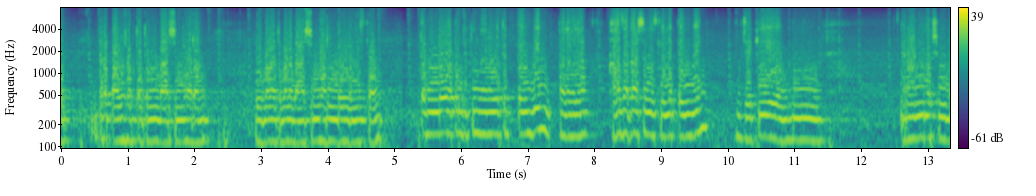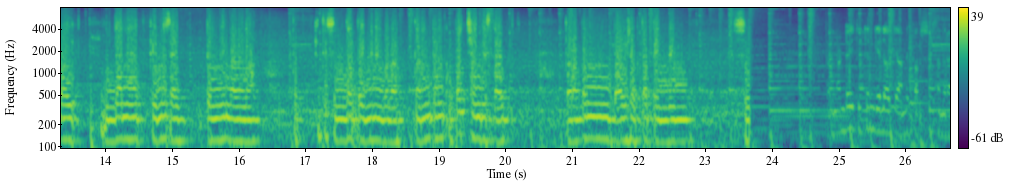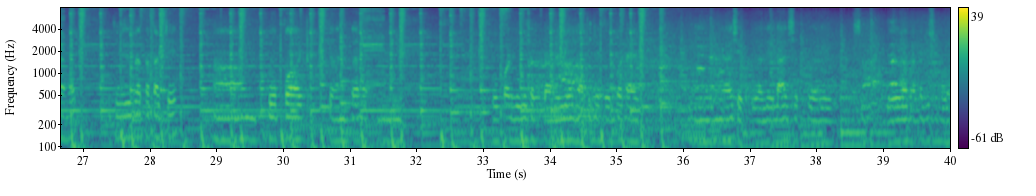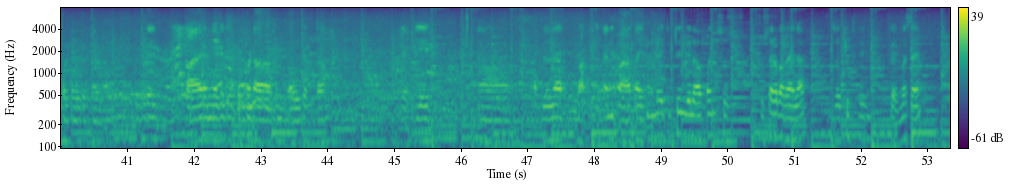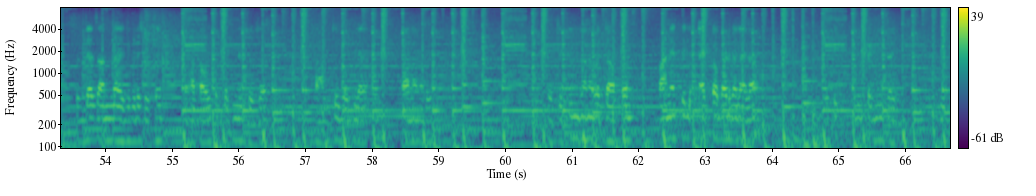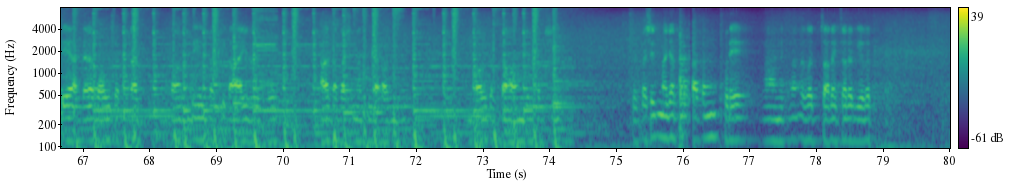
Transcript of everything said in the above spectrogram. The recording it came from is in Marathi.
इकडे पाहू शकता तुम्ही बारशिंगी हरण. हे बघा तुम्हाला बारशिंगी हरण जवळ दिसतं तर म्हणजे आपण तिथून जाणार होते पेंग्विन बघायला खास आकर्षण असलेलं पेंग्विन जे की राणी लक्ष्मीबाई उद्यानात फेमस आहेत. पेंग्विन बघायला. तर किती सुंदर पेंग्विन आहे बघा. कारण त्यांना खूपच छान दिसत आहेत तर आपण पाहू शकता पेंग्विन मंडळी तिथून गेलो होते आम्ही पक्षी संग्रहालयात वेगवेगळ्या प्रकारचे पोपट त्यानंतर पोपट बघू शकता वेगवेगळ्या मातीचे पोपट आहेत. अं, निळ्या शेपटीवाले लाल शेपटीवाले असे वेगवेगळ्या प्रकारचे पोपट वगैरे तिकडे काळ्या रंगाचे पोपट आपण पाहू शकता. त्याचे आपल्याला बाकी ठिकाणी पाहता येत म्हणजे तिथून गेलो आपण सुस सुसर बघायला जो की फेमस आहे. सध्या चांगला आहे तिकडे सुसर हा पाहू शकता तुम्ही सुसर आमचं झोपल्या पाण्यामध्ये. तर तिथून जाणार तर आपण पाण्यातील ॲक्वागार्ड बघायला फेमस आहे. तिथे आपल्याला पाहू शकतात हॉर्नबिल पक्षी काय जातो आज आकाशमाती पाहू शकता हॉर्नबिल म्हणजे पक्षी. तर तशीच मजा करत पुढे मित्रांसोबत चालत चालत गेलं.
